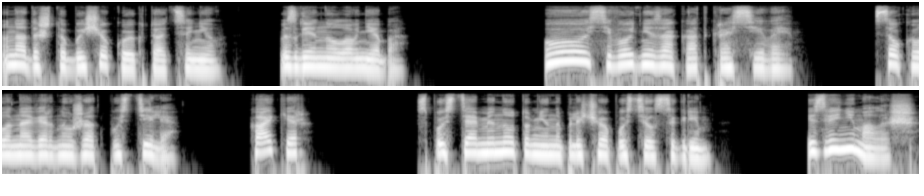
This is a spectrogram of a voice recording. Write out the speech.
но надо, чтобы еще кое-кто оценил. Взглянула в небо. О, сегодня закат красивый. Сокола, наверное, уже отпустили. Хакер. Спустя минуту мне на плечо опустился грим. «Извини, малыш,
